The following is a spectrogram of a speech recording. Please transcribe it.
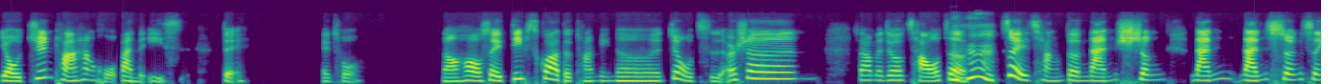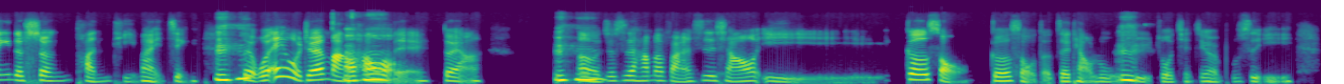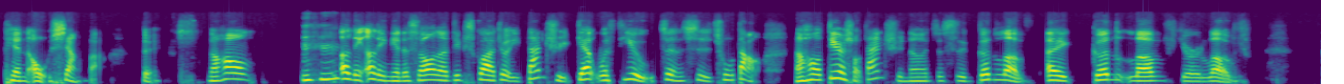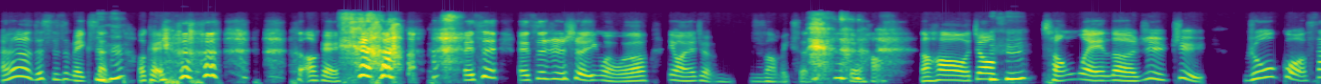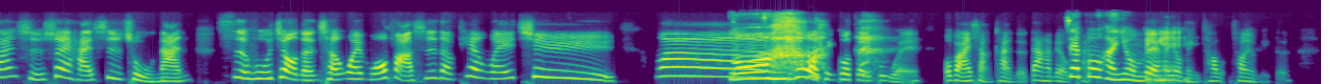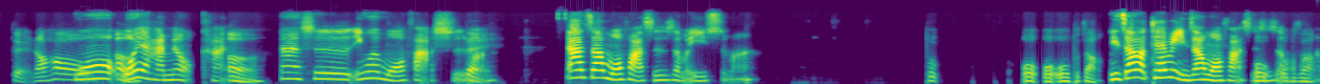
有军团和伙伴的意思，对，没错。然后，所以 Deep Squad 的团名呢就此而生，所以他们就朝着最强的男生、嗯、男男生声音的声团体迈进。嗯，对我，哎、欸，我觉得蛮好的、欸哦，对啊，嗯哼，呃，就是他们反而是想要以歌手歌手的这条路去做前进，嗯、而不是以偏偶像吧。对，然后，嗯哼，二零二零年的时候呢，Deep Squad 就以单曲《Get With You》正式出道，然后第二首单曲呢就是《Good Love》，哎，《Good Love Your Love》。啊，this doesn't make sense、嗯。OK，OK，每次每次日式英文，我都念完就觉得，嗯，不知道 make sense。对，好，然后就成为了日剧。如果三十岁还是处男，似乎就能成为魔法师的片尾曲。哇，哇，其实我听过这一部哎、欸，我本来想看的，但还没有看。这部很有名、欸，对，很有名，超超有名的。对，然后我、嗯、我也还没有看，嗯，但是因为魔法师嘛，对，大家知道魔法师是什么意思吗？不，我我我不知道，你知道，Tammy，你知道魔法师是什么吗？我，我不知道，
